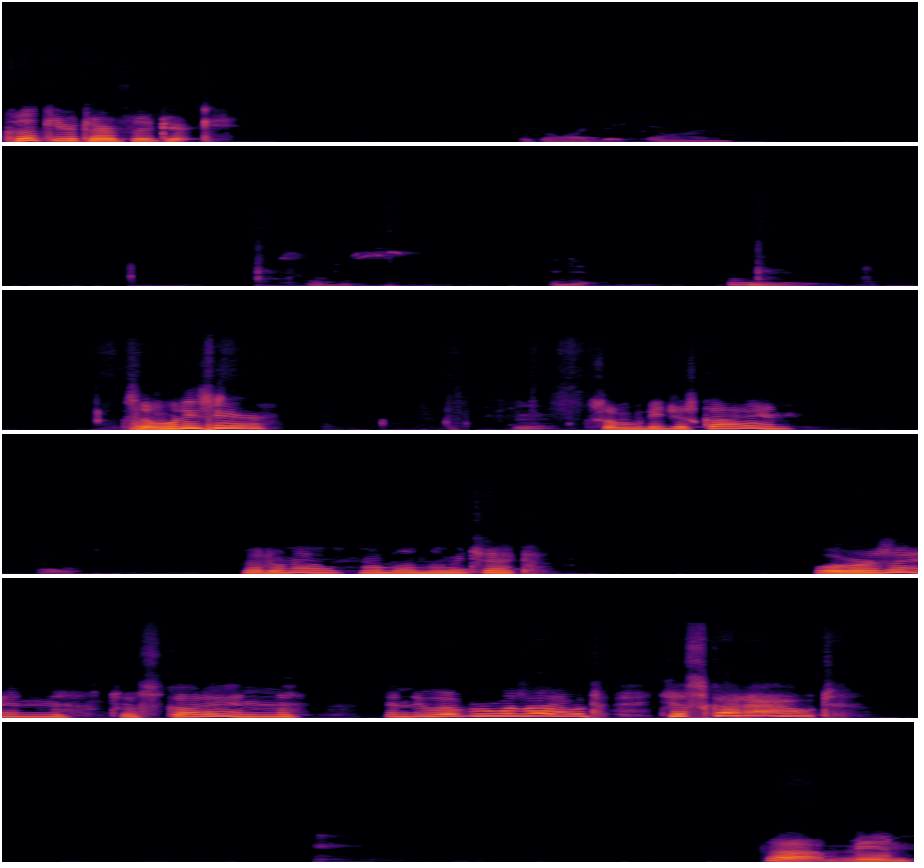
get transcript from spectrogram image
Cook your tofu turkey. Because Elijah's gone. So just end it. Somebody's here. Hmm? Somebody just got in. I don't know. Hold on, let me check. Whoever's in just got in, and whoever was out just got out. Ah, man.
